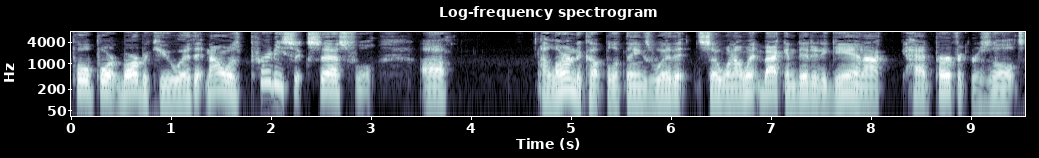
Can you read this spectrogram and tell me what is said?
pulled pork barbecue with it, and I was pretty successful. Uh, I learned a couple of things with it, so when I went back and did it again, I had perfect results.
